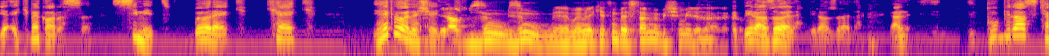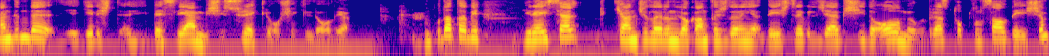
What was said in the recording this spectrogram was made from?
ya ekmek arası, simit, börek, kek, hep öyle şeyler. Biraz bizim bizim e, memleketin beslenme biçimiyle de alakalı. Biraz öyle, biraz öyle. Yani bu biraz kendini de geliş besleyen bir şey. Sürekli o şekilde oluyor. Bu da tabii bireysel dükkancıların, lokantacıların değiştirebileceği bir şey de olmuyor. Bu biraz toplumsal değişim.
